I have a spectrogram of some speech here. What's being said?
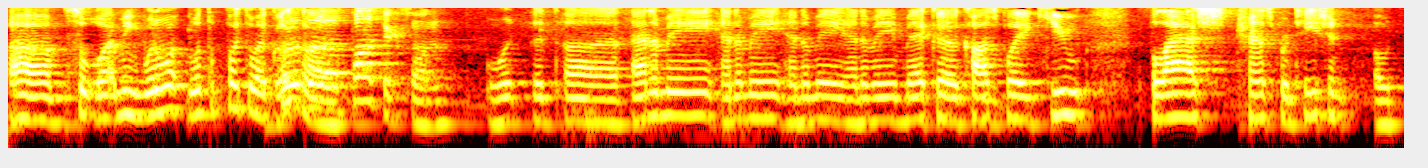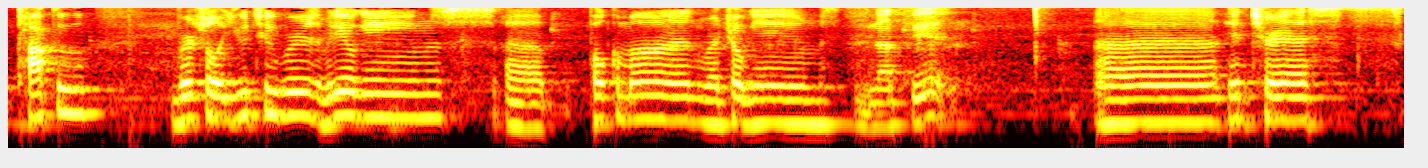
Um. So I mean, what do I, what the fuck do I Go click to the on? politics one. What it, uh, anime, anime, anime, anime, mecha, cosplay, cute, flash, transportation, otaku, virtual YouTubers, video games, uh, Pokemon, retro games, Did not see it. uh, interests,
